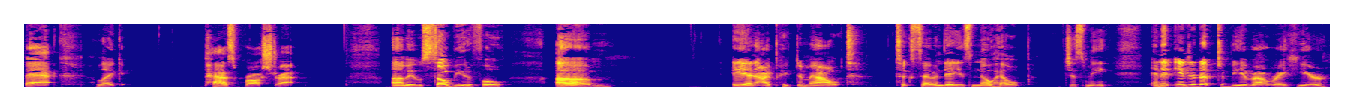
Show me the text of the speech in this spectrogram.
back, like past bra strap. Um, it was so beautiful. Um, and I picked him out. Took seven days, no help, just me. And it ended up to be about right here.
